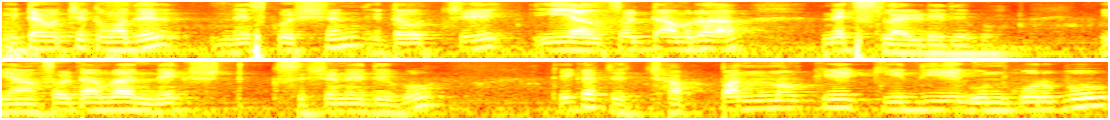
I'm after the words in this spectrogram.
এটা হচ্ছে তোমাদের নেক্সট কোয়েশ্চেন এটা হচ্ছে এই আনসারটা আমরা নেক্সট স্লাইডে দেব। এই আনসারটা আমরা নেক্সট সেশনে দেব। ঠিক আছে? ছাপ্পান্নকে কী দিয়ে গুণ করব?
